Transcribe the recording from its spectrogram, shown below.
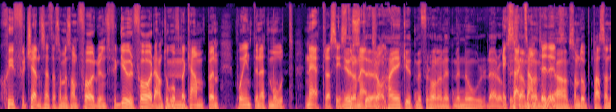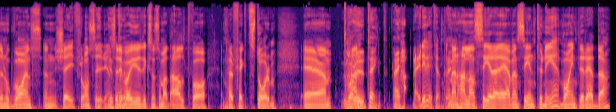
Schyffert kändes nästan som en sån förgrundsfigur för det. Han tog ofta kampen på internet mot nätrasister och Mm. Just det. nättroll. Han gick ut med förhållandet med Nor där också. Exakt samband med samtidigt, Ja. som då passande nog var en, en tjej från Syrien. Just så det. det. var ju liksom som att allt var en perfekt storm. Eh, Var det uttänkt? Nej. Ha, nej, det vet jag inte. Men han lanserade även sin turné, Var inte rädda.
